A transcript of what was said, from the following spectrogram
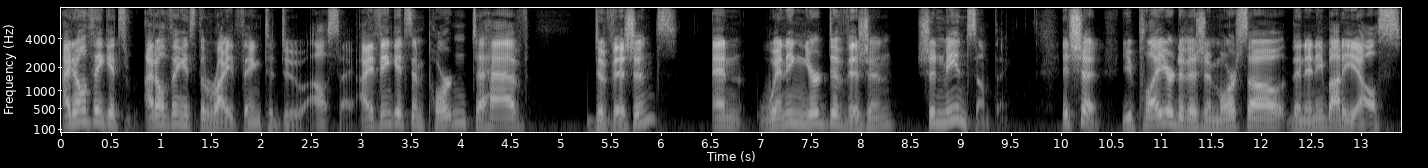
I don't think it's I don't think it's the right thing to do, I'll say. I think it's important to have divisions and winning your division should mean something. It should. You play your division more so than anybody else.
